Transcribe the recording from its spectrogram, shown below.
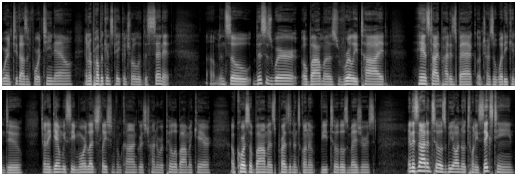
we're in 2014 now, and Republicans take control of the Senate. Um, and so this is where Obama is really tied, hands tied behind his back in terms of what he can do. And again, we see more legislation from Congress trying to repeal Obamacare. Of course, Obama, as president, is going to veto those measures. And it's not until, as we all know, 2016,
